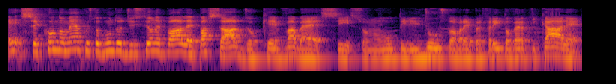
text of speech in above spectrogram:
E secondo me a questo punto gestione palla e passaggio, che vabbè, sì, sono utili il giusto, avrei preferito verticale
